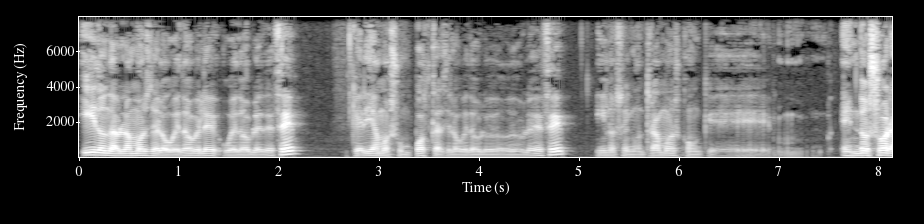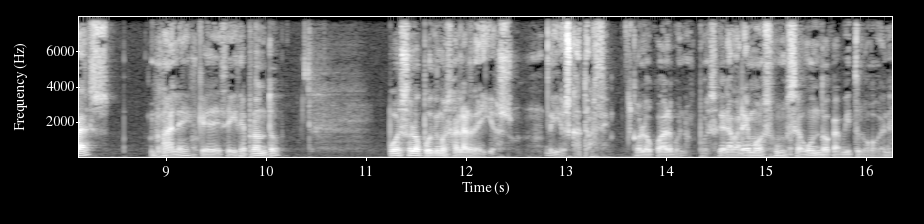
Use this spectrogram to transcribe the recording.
Y donde hablamos de la WWDC. Queríamos un podcast de la WWDC y nos encontramos con que en dos horas, ¿vale? Que se dice pronto, pues solo pudimos hablar de ellos, de ellos 14. Con lo cual, bueno, pues grabaremos un segundo capítulo en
